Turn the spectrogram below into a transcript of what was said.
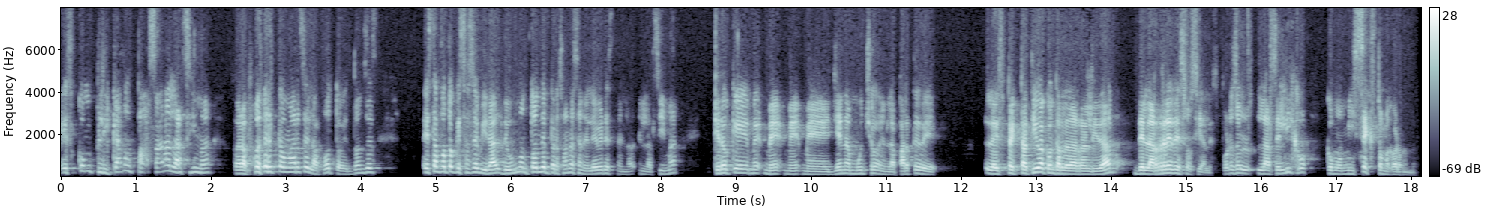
es complicado pasar a la cima para poder tomarse la foto. Entonces, esta foto que se hace viral de un montón de personas en el Everest en la, en la cima, creo que me, me, me, llena mucho en la parte de la expectativa contra la realidad de las redes sociales. Por eso las elijo como mi sexto mejor hombre.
